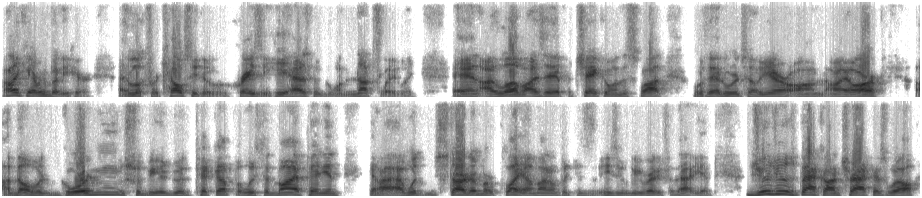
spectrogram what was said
I like everybody here. I look for Kelce to go crazy. He has been going nuts lately. And I love Isaiah Pacheco in the spot with Edwards Helaire on IR. Uh, Melvin Gordon should be a good pickup, at least in my opinion. You know, I wouldn't start him or play him. I don't think he's, he's going to be ready for that yet. Juju is back on track as well.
